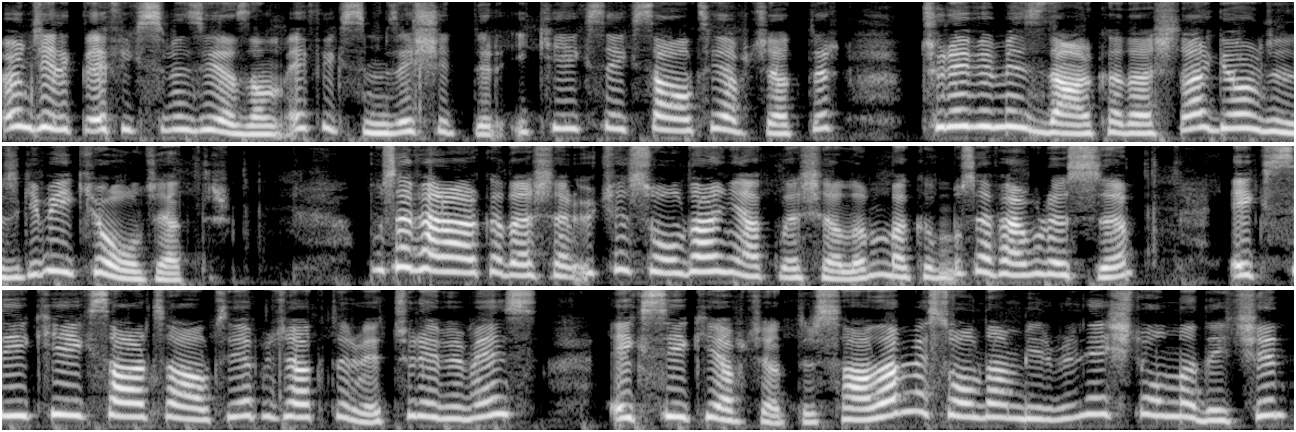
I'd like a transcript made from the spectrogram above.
öncelikle fx'imizi yazalım. fx'imiz eşittir 2x eksi 6 yapacaktır. Türevimiz de arkadaşlar gördüğünüz gibi 2 olacaktır. Bu sefer arkadaşlar 3'e soldan yaklaşalım. Bakın bu sefer burası eksi 2x artı 6 yapacaktır ve türevimiz eksi 2 yapacaktır. Sağdan ve soldan birbirine eşit olmadığı için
